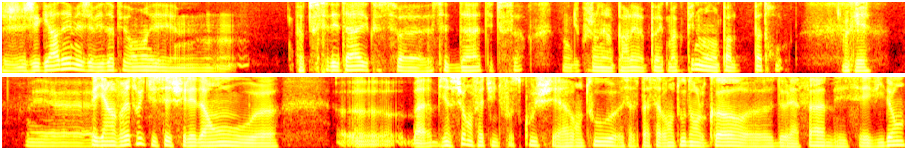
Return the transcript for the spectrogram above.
j'ai gardé, mais j'avais zappé vraiment les, enfin, tous ces détails, que ce soit cette date et tout ça. Donc, du coup, j'en ai parlé un peu avec ma copine, mais on en parle pas trop. Ok. Mais il euh... y a un vrai truc, tu sais, chez les darons où, euh, euh, bah, bien sûr, en fait, une fausse couche, c'est avant tout, ça se passe avant tout dans le corps euh, de la femme et c'est évident.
